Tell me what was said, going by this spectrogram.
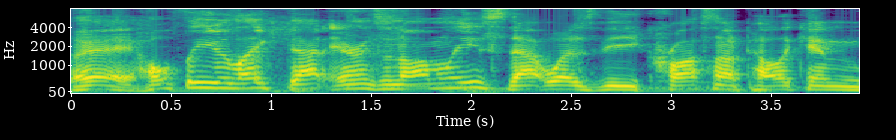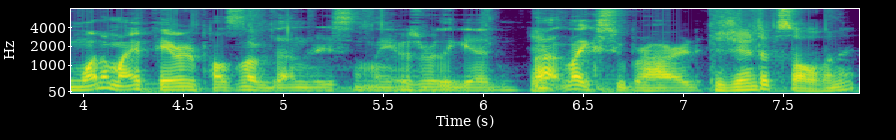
Okay, hopefully you liked that, Aaron's Anomalies. That was the Cross Knot Pelikan, one of my favorite puzzles I've done recently. It was really good. Not like super hard. Did you end up solving it?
